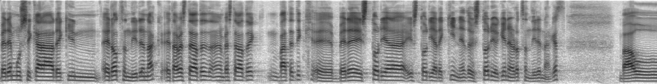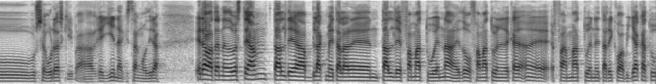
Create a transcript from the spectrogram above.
bere musikarekin erotzen direnak, eta beste, bate, beste batek, batetik e, bere historia, historiarekin edo historioekin erotzen direnak, ez? Ba, hau seguraski, ba, gehienak izango dira. Era baten edo bestean, taldea black metalaren talde famatuena edo famatuen, e, famatuenetarikoa bilakatu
